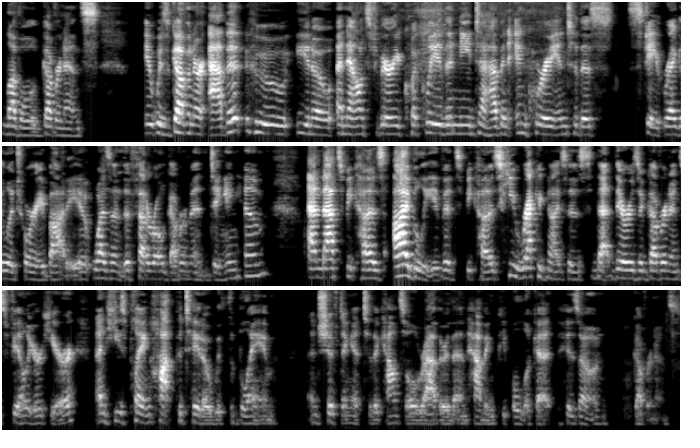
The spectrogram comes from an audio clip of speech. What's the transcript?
level governance. It was Governor Abbott who, you know, announced very quickly the need to have an inquiry into this state regulatory body. It wasn't the federal government dinging him. And that's because I believe it's because he recognizes that there is a governance failure here and he's playing hot potato with the blame and shifting it to the council rather than having people look at his own governance.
